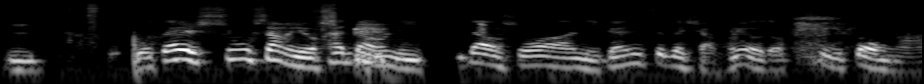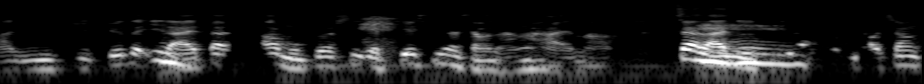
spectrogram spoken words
嗯，我在书上有看到你提到说啊，你跟这个小朋友的互动啊，你觉觉得一来，但阿姆哥是一个贴心的小男孩嘛，再来你好像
